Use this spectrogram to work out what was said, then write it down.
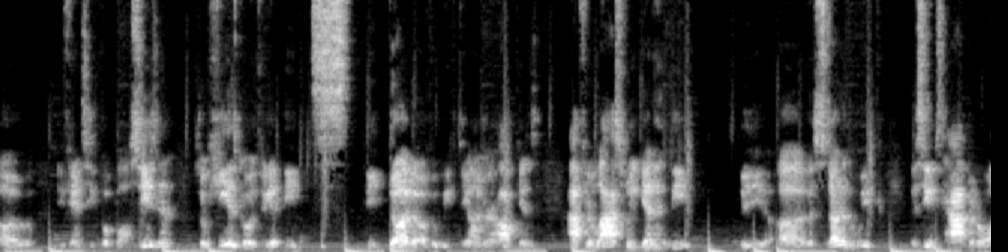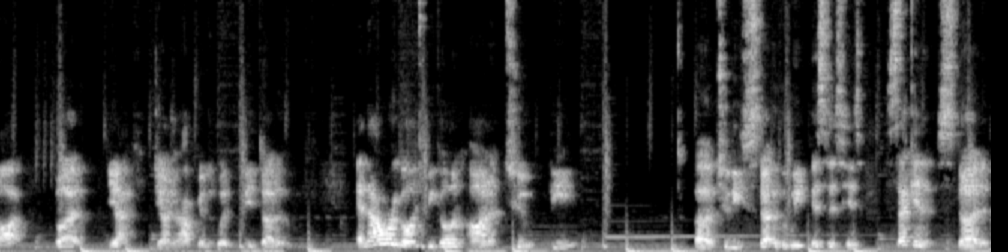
of the fantasy football season. So he is going to get the the dud of the week, DeAndre Hopkins. After last week getting the the uh, the stud of the week, it seems to happen a lot. But yeah, DeAndre Hopkins with the dud of. And now we're going to be going on to the uh, to the stud of the week. This is his second stud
